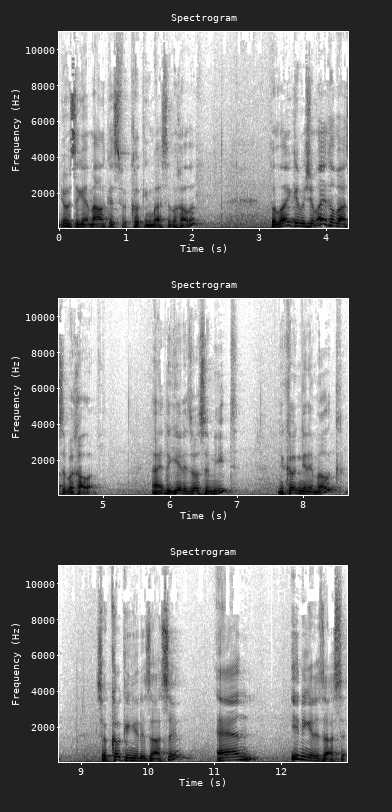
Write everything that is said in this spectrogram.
you also get malchus for cooking basa b'chalav. But like a mishum eichel basa b'chalav, right? The git is also meat. You're cooking it in milk, so cooking it is asir, and eating it is asir.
